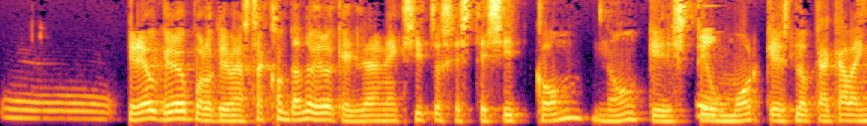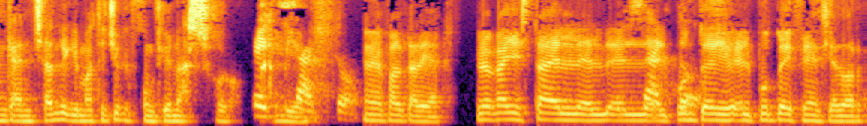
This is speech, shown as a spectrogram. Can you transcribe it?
Mm. Creo, creo, por lo que me estás contando, creo que el gran éxito es este sitcom, ¿no? Que este humor, que es lo que acaba enganchando y que me has dicho que funciona solo. Exacto. me faltaría. Creo que ahí está el, el, punto, el punto diferenciador.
